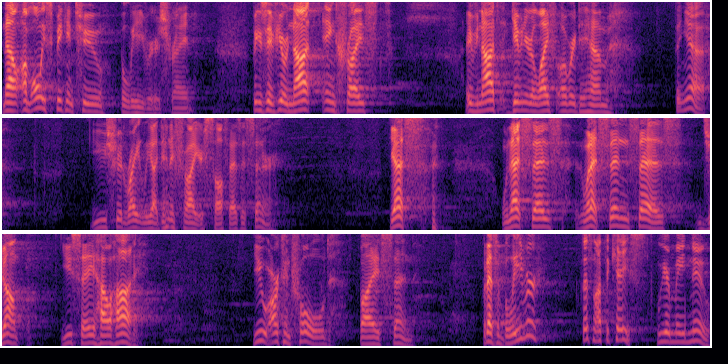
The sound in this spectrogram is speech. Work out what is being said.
Now, I'm only speaking to believers, right? Because if you're not in Christ, if you're not giving your life over to Him, then yeah, you should rightly identify yourself as a sinner. Yes, when that says, when that sin says jump, you say how high. You are controlled by sin. But as a believer, that's not the case. We are made new.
